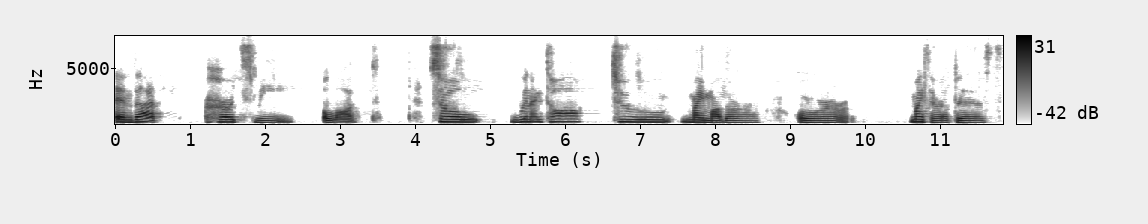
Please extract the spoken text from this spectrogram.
And that hurts me a lot. So when I talk to my mother or my therapist,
